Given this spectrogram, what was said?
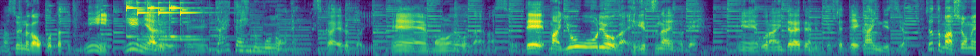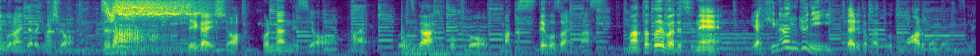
まあ、そういうのが起こった時に家にある、えー大体のものをね使えるという、えーものでございますで、まあ、容量がえげつないので、えーご覧いただいたようにめちゃくちゃでかいんですよちょっとまあ正面ご覧いただきましょうズラーンでかいでしょ？これなんですよ。はい。こいつがエコフローマックスでございます。まあ例えばですねいや避難所に行ったりとかってこともあると思うんですね。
